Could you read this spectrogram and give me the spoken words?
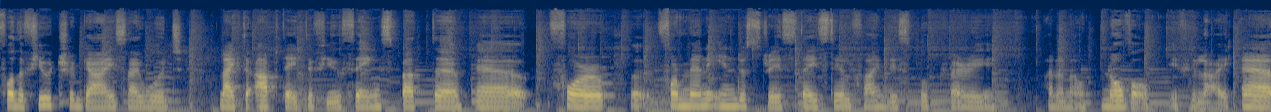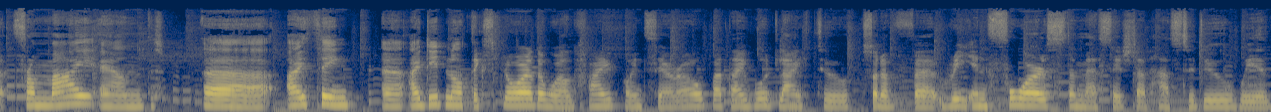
for the future guys i would like to update a few things, but uh, uh, for uh, for many industries, they still find this book very, I don't know, novel, if you like. Uh, from my end, uh, I think uh, I did not explore the world 5.0, but I would like to sort of reinforce the message that has to do with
